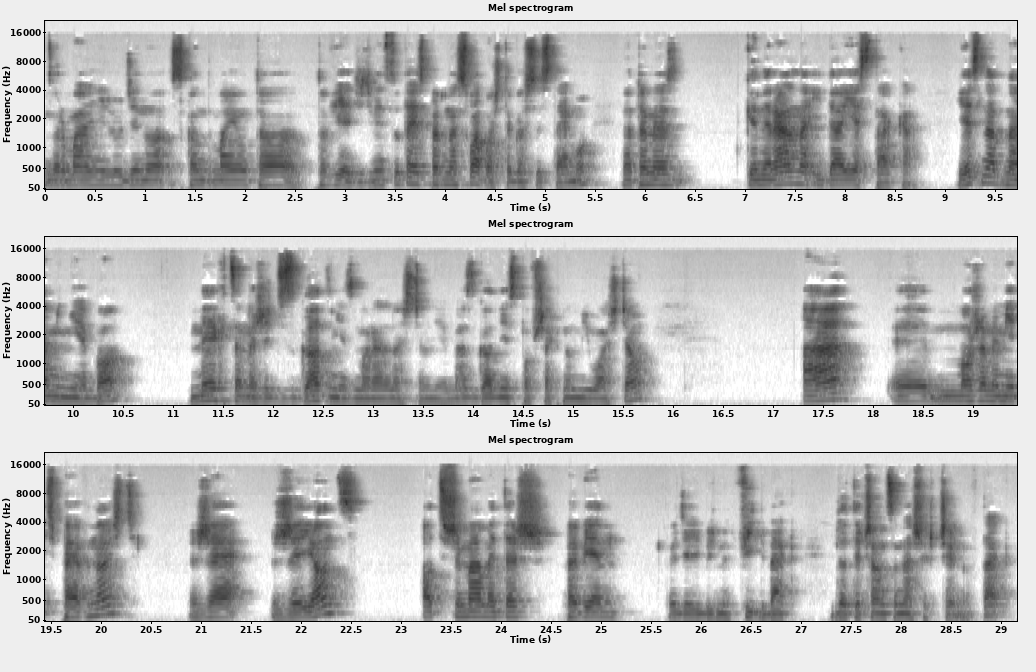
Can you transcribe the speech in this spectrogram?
normalni ludzie, no skąd mają to, to wiedzieć? Więc tutaj jest pewna słabość tego systemu. Natomiast generalna idea jest taka. Jest nad nami niebo, my chcemy żyć zgodnie z moralnością nieba, zgodnie z powszechną miłością, a y, możemy mieć pewność, że żyjąc otrzymamy też pewien, powiedzielibyśmy, feedback dotyczący naszych czynów, tak?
